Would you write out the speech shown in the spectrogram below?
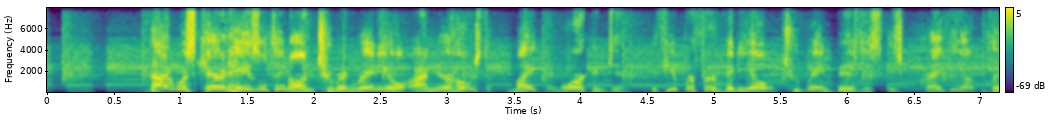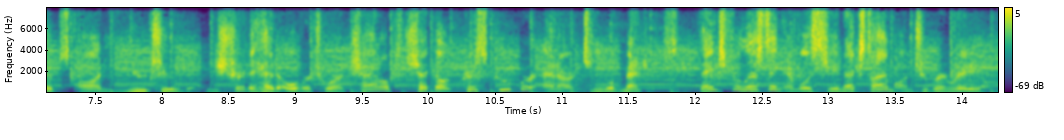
That was Karen Hazelton on Two Brain Radio. I'm your host, Mike Warkentin. If you prefer video, Two Brain Business is cranking out clips on YouTube. Be sure to head over to our channel to check out Chris Cooper and our team of mentors. Thanks for listening, and we'll see you next time on Two Brain Radio.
